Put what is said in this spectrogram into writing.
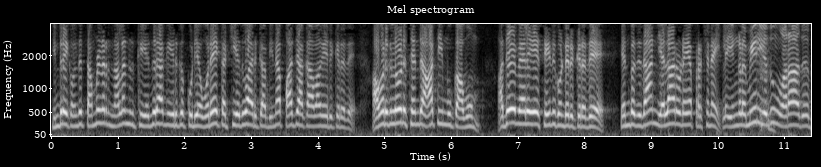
இன்றைக்கு வந்து தமிழர் நலனுக்கு எதிராக இருக்கக்கூடிய ஒரே கட்சி எதுவா இருக்கு அப்படின்னா பாஜகவாக இருக்கிறது. அவர்களோடு சேர்ந்து அதிமுகவும் அதே வேலையை செய்து கொண்டிருக்கிறது என்பதுதான் எல்லாருடைய பிரச்சனை. இல்ல எங்களை மீறி எதுவும் வராது.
